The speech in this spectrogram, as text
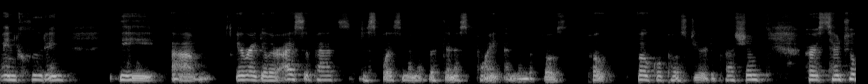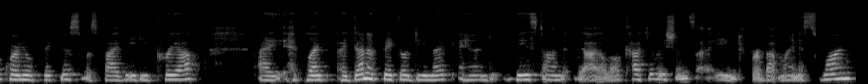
including the um, irregular isopachs, displacement of the thinnest point, and then the post, focal posterior depression. Her central corneal thickness was 580 pre-op. I had planned, I'd done a phaco-DMEK and based on the IOL calculations, I aimed for about minus one,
